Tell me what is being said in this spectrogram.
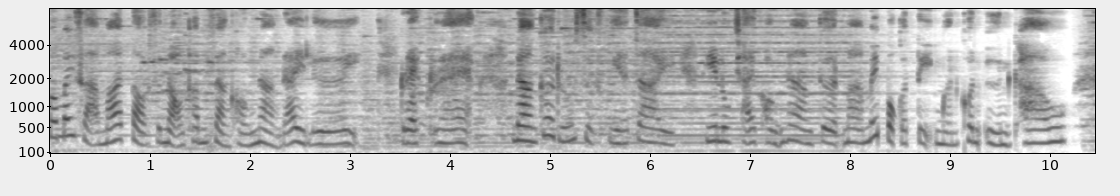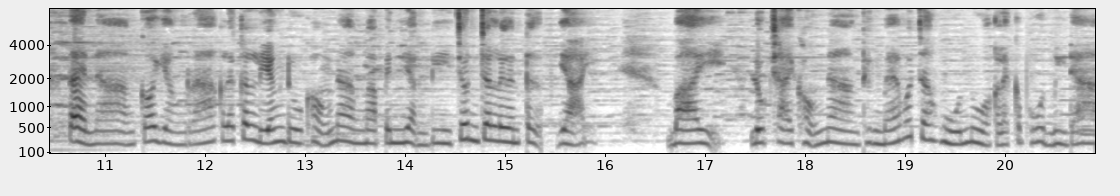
ก็ไม่สามารถตอบสนองคำสั่งของนางได้เลย แรกๆนางก็รู้สึกเสียใจ ที่ลูกชายของนางเกิดมาไม่ปกติเหมือนคนอื่นเขา แต่นางก็ยังรักและก็เลี้ยงดูของนางมาเป็นอย่างดีจนเจริญเติบใหญ่ ใบลูกชายของนางถึงแม้ว่าจะหูหนวกและก็พูดไม่ได้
